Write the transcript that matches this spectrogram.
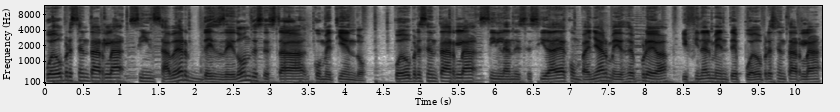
Puedo presentarla sin saber desde dónde se está cometiendo. Puedo presentarla sin la necesidad de acompañar medios de prueba y finalmente puedo presentarla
